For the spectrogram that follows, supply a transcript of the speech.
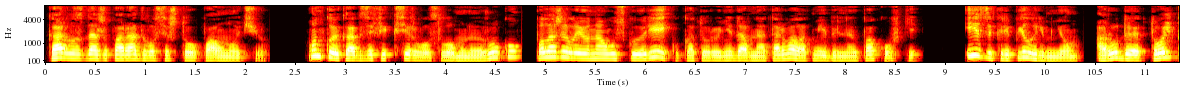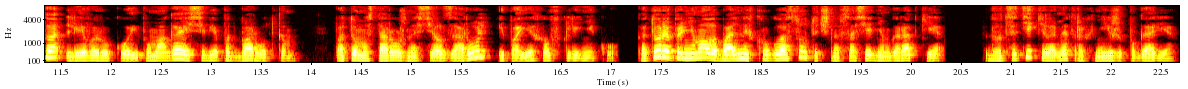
Карлос даже порадовался, что упал ночью. Он кое-как зафиксировал сломанную руку, положил ее на узкую рейку, которую недавно оторвал от мебельной упаковки, и закрепил ремнем, орудуя только левой рукой и помогая себе подбородком. Потом осторожно сел за руль и поехал в клинику, которая принимала больных круглосуточно в соседнем городке, в двадцати километрах ниже по горе.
